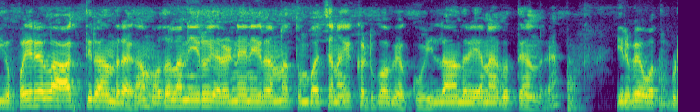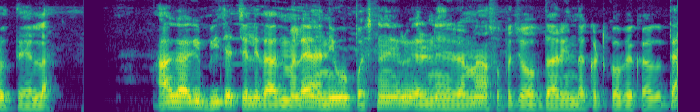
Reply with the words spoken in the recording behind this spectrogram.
ಈಗ ಪೈರೆಲ್ಲ ಹಾಕ್ತೀರಾ ಅಂದ್ರಾಗ ಮೊದಲ ನೀರು ಎರಡನೇ ನೀರನ್ನು ತುಂಬ ಚೆನ್ನಾಗಿ ಕಟ್ಕೋಬೇಕು. ಇಲ್ಲ ಅಂದರೆ ಏನಾಗುತ್ತೆ ಅಂದರೆ ಇರುವೆ ಒತ್ಬಿಡುತ್ತೆ ಎಲ್ಲ. ಹಾಗಾಗಿ ಬೀಜ ಚೆಲ್ಲಿದಾದಮೇಲೆ ನೀವು ಫಸ್ಟ್ನೇ ನೀರು ಎರಡನೇ ನೀರನ್ನು ಸ್ವಲ್ಪ ಜವಾಬ್ದಾರಿಯಿಂದ ಕಟ್ಕೋಬೇಕಾಗುತ್ತೆ.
